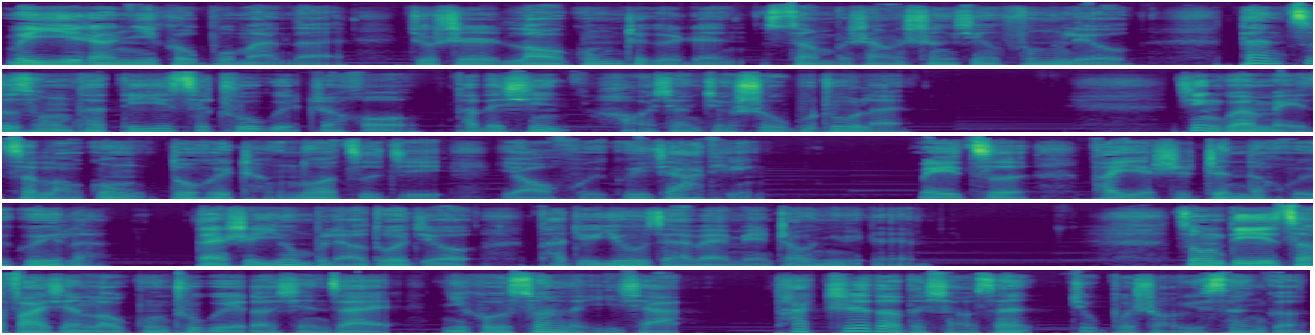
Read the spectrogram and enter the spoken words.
唯一让妮可不满的就是老公这个人算不上生性风流，但自从他第一次出轨之后，他的心好像就收不住了。尽管每次老公都会承诺自己要回归家庭，每次他也是真的回归了，但是用不了多久，他就又在外面找女人。从第一次发现老公出轨到现在，妮可算了一下。她知道的小三就不少于三个，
